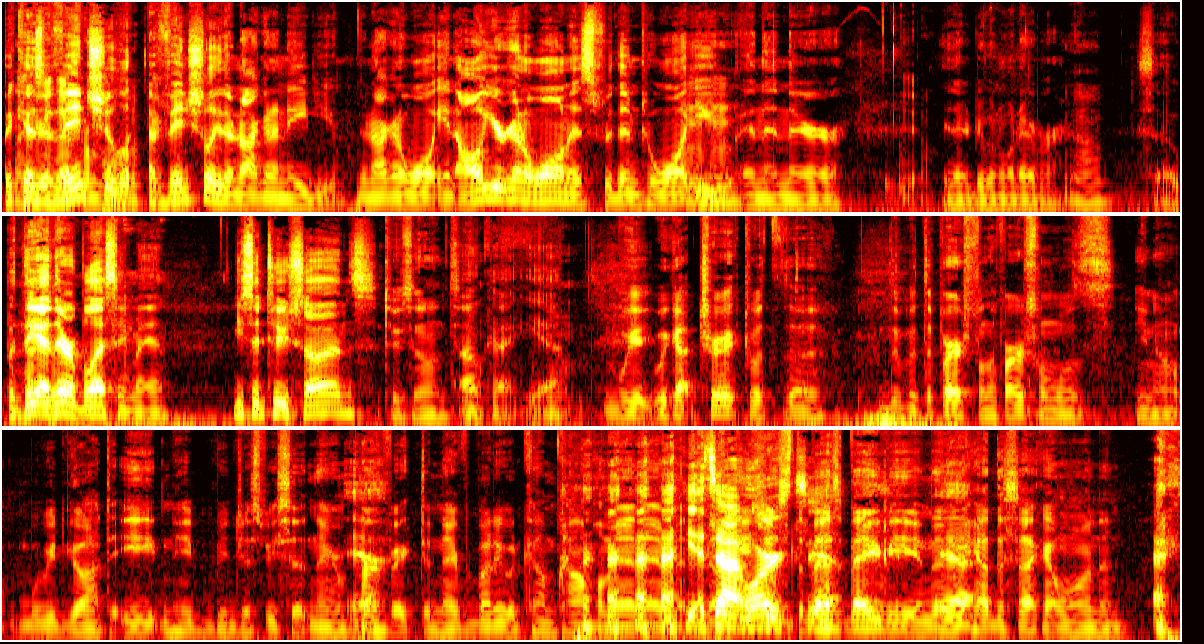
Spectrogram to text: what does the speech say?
Because hear that from a lot eventually, eventually they're not going to need you. They're not going to want, and all you're going to want is for them to want you, Mhm. and then they're Yeah. they're doing whatever. Yeah. So, but yeah, they're a blessing, man. You said two sons. Two sons. Okay, yeah. We we got tricked with the with the first one. The first one was you know we'd go out to eat and he'd be just be sitting there and Yeah. perfect and everybody would come compliment him. and Yeah, like, how it "He's works, Just the yeah. best baby. And then Yeah. we had the second one and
